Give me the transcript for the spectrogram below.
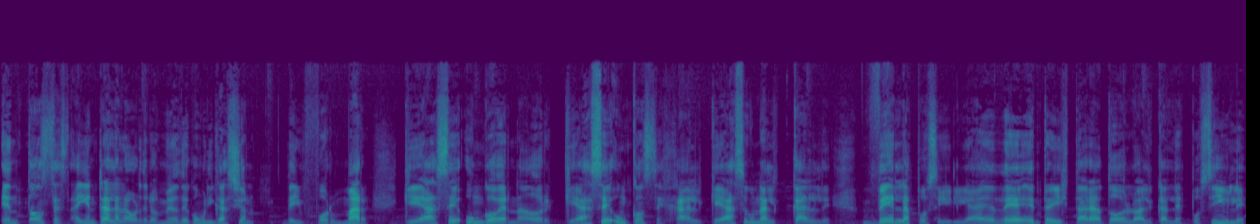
Entonces, ahí entra la labor de los medios de comunicación de informar qué hace un gobernador, qué hace un concejal, qué hace un alcalde, ver las posibilidades de entrevistar a todos los alcaldes posibles,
